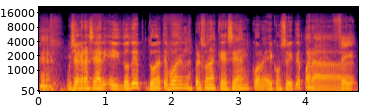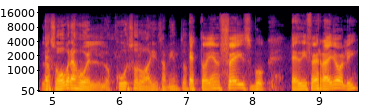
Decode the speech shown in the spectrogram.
Muchas gracias. Ali. ¿Y dónde, dónde te pueden las personas que desean con- eh, conseguirte para Sí, las eh, obras o el- los cursos, los ayuntamientos? Estoy en Facebook, Eddie Ferraioli.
